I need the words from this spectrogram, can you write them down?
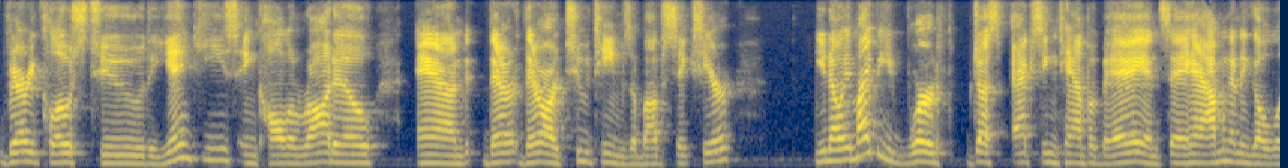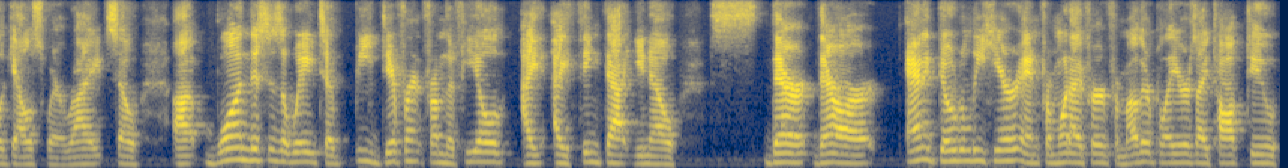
very close to the Yankees in Colorado, and there there are two teams above six here. You know, it might be worth just Xing Tampa Bay and say, hey, I'm going to go look elsewhere, right? So, uh, one, this is a way to be different from the field. I I think that you know there there are anecdotally here, and from what I've heard from other players I talked to,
